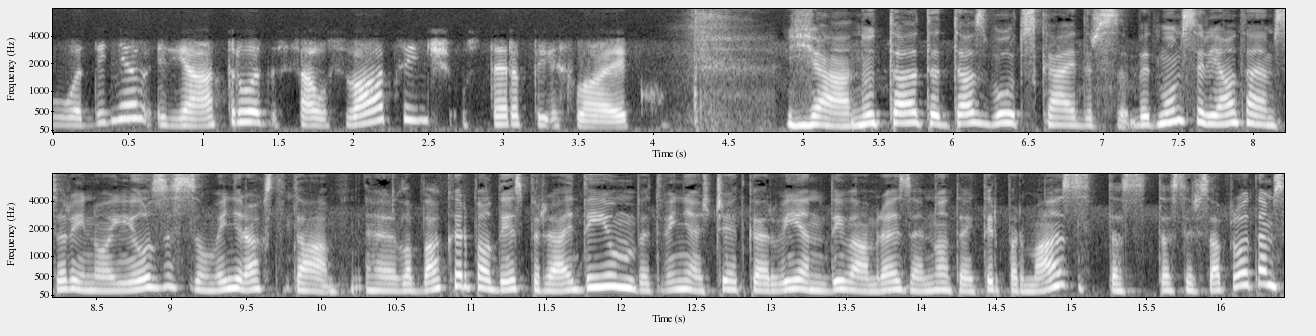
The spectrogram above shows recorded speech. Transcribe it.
podiņam ir jāatrod savs vāciņš uz terapijas laiku. Jā, nu tā tad tas būtu skaidrs, bet mums ir jautājums arī no Ilzas, un viņa raksta tā, e, labvakar, paldies par raidījumu, bet viņai šķiet, ka ar vienu, divām reizēm noteikti ir par maz, tas, tas ir saprotams,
